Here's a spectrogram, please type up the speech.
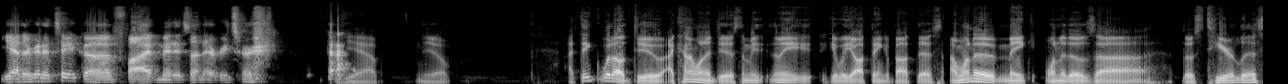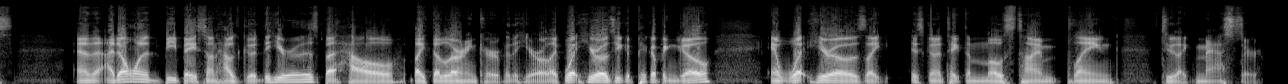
yeah, they're gonna take uh, five minutes on every turn. yeah. Yep. I think what I'll do, I kind of want to do this. Let me let me get what y'all think about this. I want to make one of those uh those tier lists, and I don't want to be based on how good the hero is, but how like the learning curve of the hero, like what heroes you could pick up and go, and what heroes like is going to take the most time playing to like master.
